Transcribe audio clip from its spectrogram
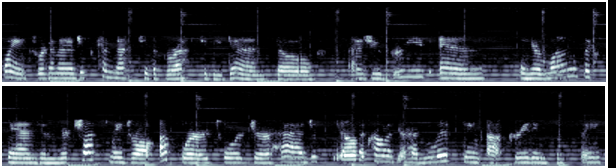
points, we're going to just connect to the breath to begin. So as you breathe in and your lungs expand and your chest may draw upward towards your head, just feel the crown of your head lifting up, creating some space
